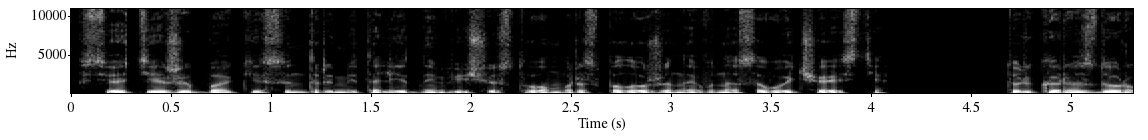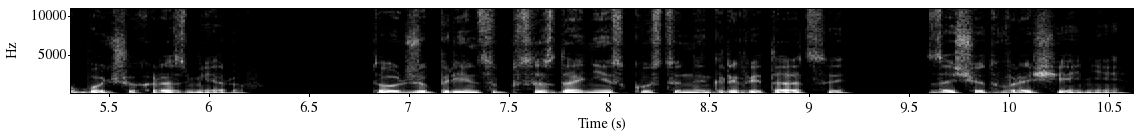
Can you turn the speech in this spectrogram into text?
Все те же баки с интерметаллидным веществом, расположенные в носовой части, только раздор больших размеров. Тот же принцип создания искусственной гравитации за счет вращения.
